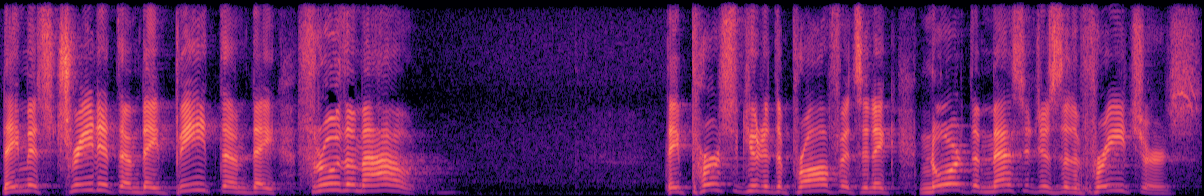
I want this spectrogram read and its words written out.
They mistreated them, they beat them, they threw them out. They persecuted the prophets and ignored the messages of the preachers.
